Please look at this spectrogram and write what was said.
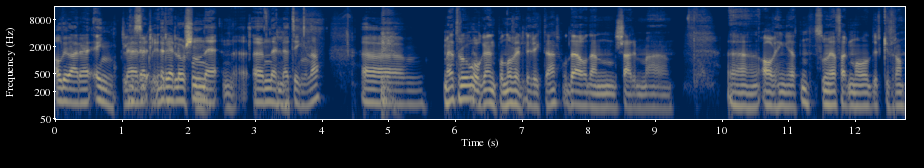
alle de der enkle, re relasjonelle tingene. Uh, Men jeg tror Åge er inne på noe veldig viktig her, og det er jo den skjermavhengigheten avhengigheten som vi er i ferd med å dyrke fram,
